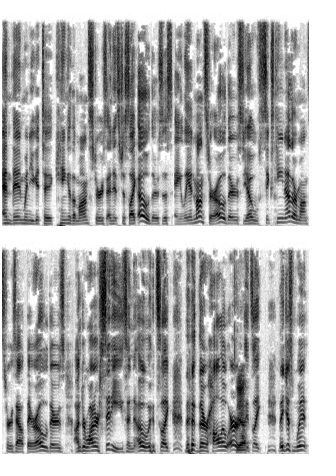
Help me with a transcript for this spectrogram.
and then when you get to king of the monsters and it's just like oh there's this alien monster oh there's yo know 16 other monsters out there oh there's underwater cities and oh it's like they're hollow earth Yeah. it's like they just went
